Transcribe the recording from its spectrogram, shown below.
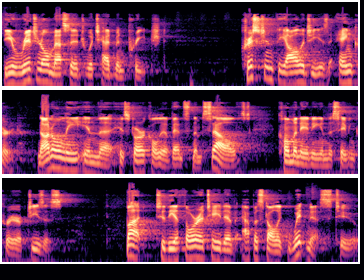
the original message which had been preached. Christian theology is anchored not only in the historical events themselves, culminating in the saving career of Jesus, but to the authoritative apostolic witness to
